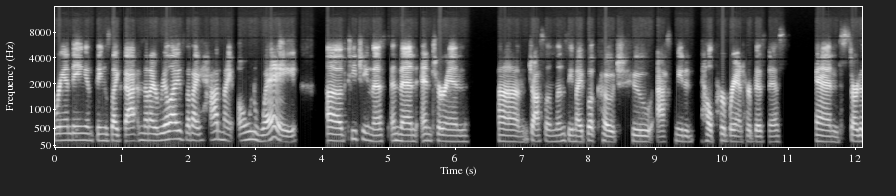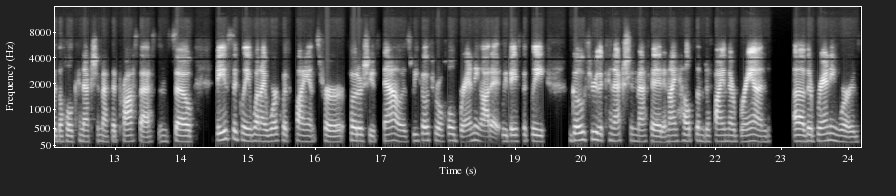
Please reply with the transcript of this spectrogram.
branding and things like that. And then I realized that I had my own way of teaching this and then enter in um, Jocelyn Lindsay, my book coach, who asked me to help her brand her business and started the whole connection method process. And so basically when I work with clients for photo shoots now is we go through a whole branding audit. We basically go through the connection method and I help them define their brand, uh, their branding words,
